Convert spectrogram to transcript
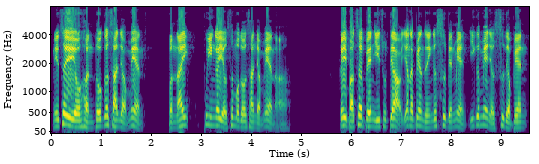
你这里有很多个三角面，本来不应该有这么多三角面啊，可以把这边移除掉，让它变成一个四边面，一个面有四条边，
